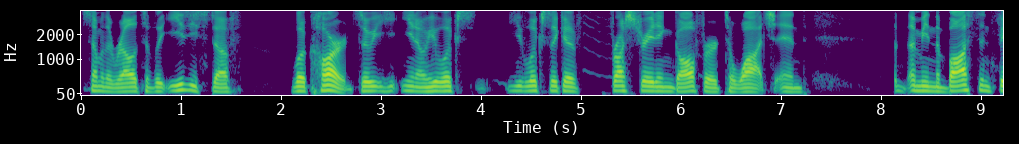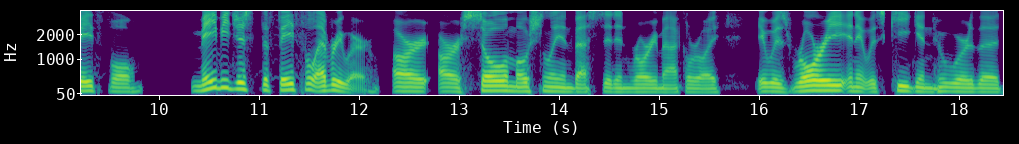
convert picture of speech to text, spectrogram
some of the relatively easy stuff look hard. So he, you know, he looks he looks like a frustrating golfer to watch. And I mean, the Boston faithful, maybe just the faithful everywhere, are are so emotionally invested in Rory McIlroy. It was Rory and it was Keegan who were the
